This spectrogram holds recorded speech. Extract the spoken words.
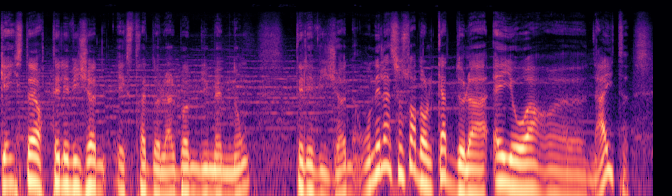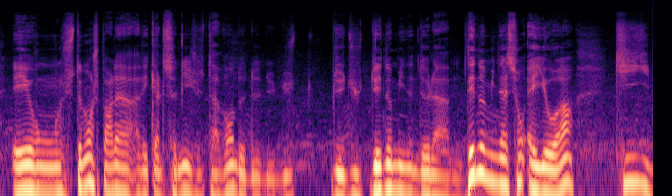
Geister Television, extrait de l'album du même nom. Television. On est là ce soir dans le cadre de la AOR euh, Night et on, justement je parlais avec Alsony juste avant de, de- du- du- de la dénomination AOR qui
